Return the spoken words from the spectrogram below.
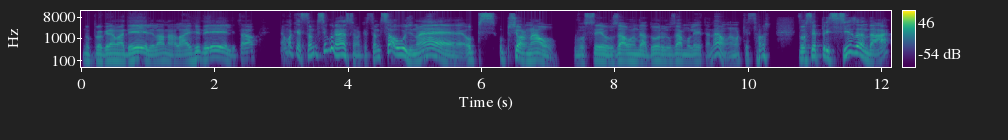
no programa dele, lá na live dele e tal é uma questão de segurança, é uma questão de saúde, não é op opcional você usar o andador ou usar a muleta. Não, é uma questão. Você precisa andar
